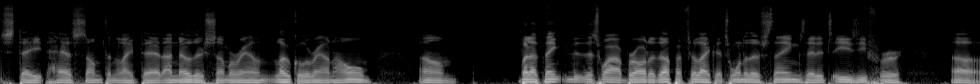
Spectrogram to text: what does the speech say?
state has something like that. I know there's some around local around home, um, but I think that's why I brought it up. I feel like that's one of those things that it's easy for uh,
